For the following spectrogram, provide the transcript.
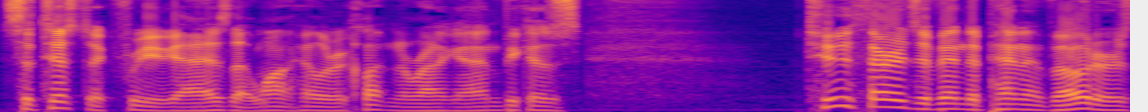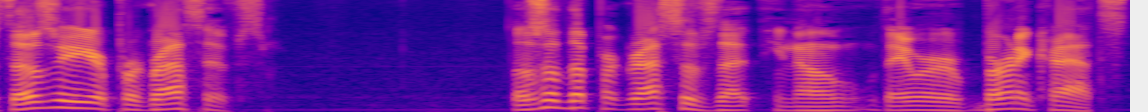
statistic for you guys that want Hillary Clinton to run again because two thirds of independent voters, those are your progressives. Those are the progressives that, you know, they were Bernie-crats.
